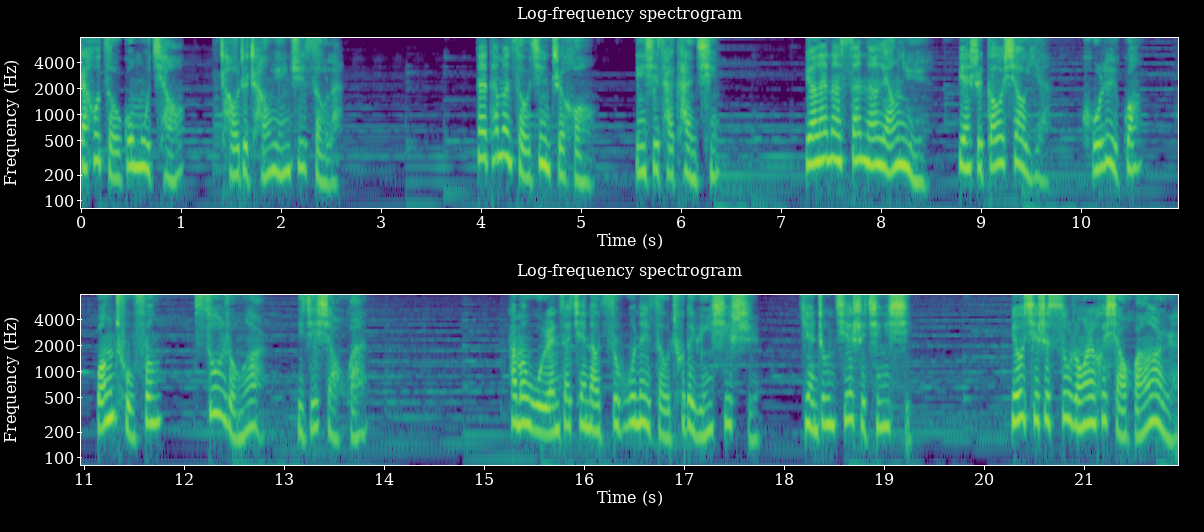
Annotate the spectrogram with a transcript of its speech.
然后走过木桥，朝着长云居走来。待他们走近之后，林夕才看清，原来那三男两女便是高笑颜、胡绿光、王楚风、苏蓉儿以及小环。他们五人在见到自屋内走出的云溪时，眼中皆是惊喜，尤其是苏蓉儿和小环二人，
